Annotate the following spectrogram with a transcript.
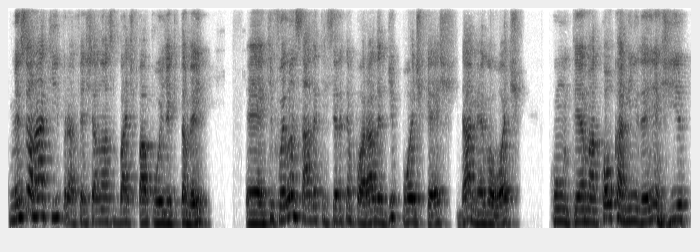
mencionar aqui para fechar o nosso bate-papo hoje aqui também, é, que foi lançada a terceira temporada de podcast da Megawatt com o tema Qual o caminho da energia,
